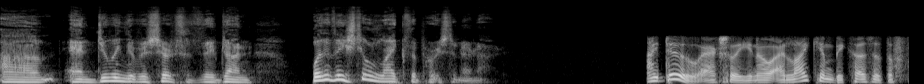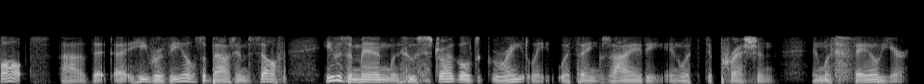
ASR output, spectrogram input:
um, and doing the research that they've done, whether they still like the person or not. I do, actually. You know, I like him because of the faults uh, that uh, he reveals about himself. He was a man who struggled greatly with anxiety and with depression and with failure,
